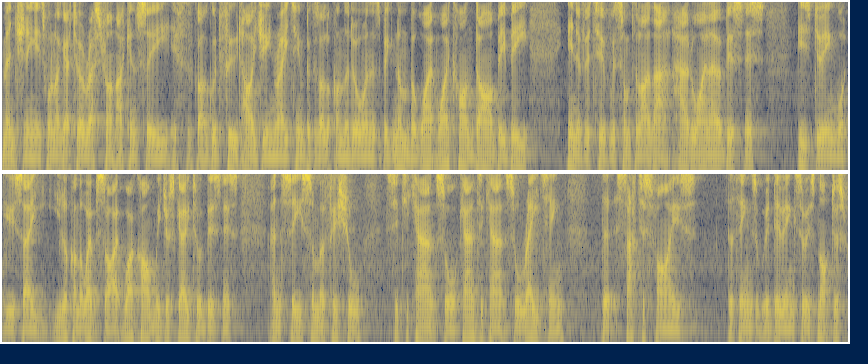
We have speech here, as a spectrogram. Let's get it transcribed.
mentioning is when I go to a restaurant, I can see if they've got a good food hygiene rating because I look on the door and there's a big number. Why, why can't Derby be innovative with something like that? How do I know a business is doing what you say. You look on the website, why can't we just go to a business and see some official city council or county council rating that satisfies the things that we're doing? So it's not just,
